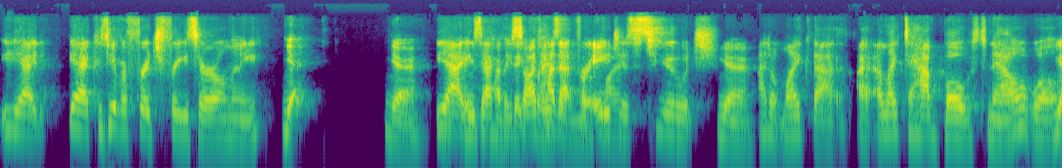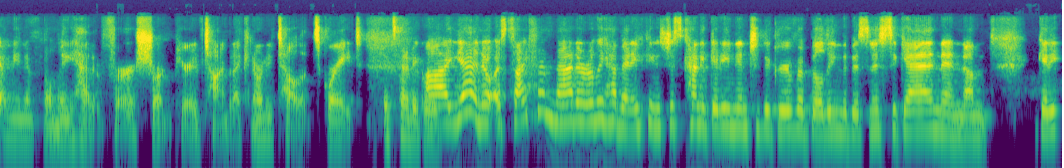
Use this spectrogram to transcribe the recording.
Yeah, yeah, because you have a fridge freezer only. Yeah, yeah. Yeah, exactly. So I've had that for ages too, which yeah, I don't like that. I, I, like to have both now. Well, yeah. I mean, I've only had it for a short period of time, but I can already tell it's great. It's going to be good. Uh, yeah, no, aside from that, I don't really have anything. It's just kind of getting into the groove of building the business again and um, getting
